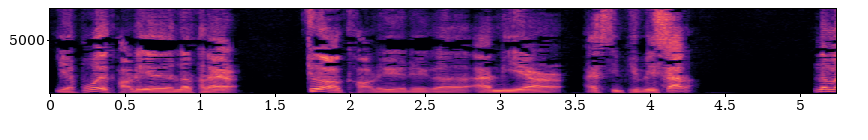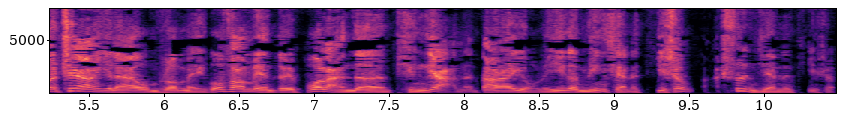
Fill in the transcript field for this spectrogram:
也不会考虑勒克莱尔，就要考虑这个 M 一二 S E P V 三了。那么这样一来，我们说美国方面对波兰的评价呢，当然有了一个明显的提升，瞬间的提升。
